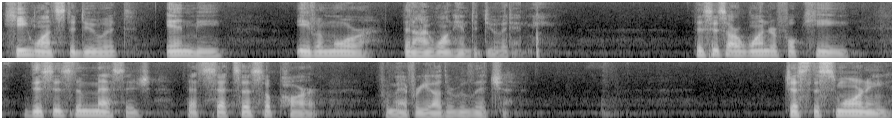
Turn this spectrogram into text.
He wants to do it in me even more than I want him to do it in me. This is our wonderful King. This is the message that sets us apart from every other religion. Just this morning,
